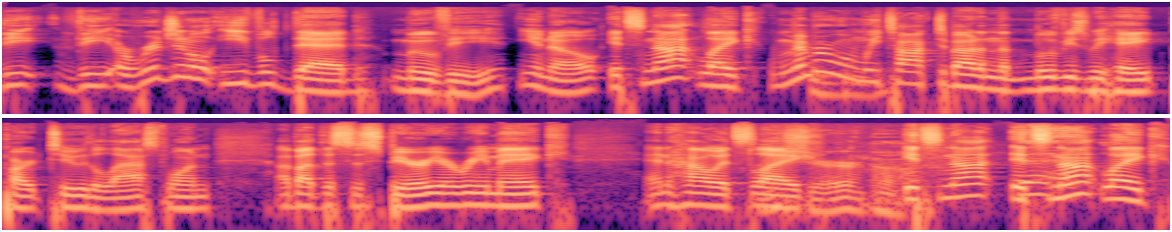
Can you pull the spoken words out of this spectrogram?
The the original Evil Dead movie, you know, it's not like remember when we mm-hmm. talked about in the movies we hate part 2, the last one, about the Suspiria remake and how it's like Sure. it's not it's not like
